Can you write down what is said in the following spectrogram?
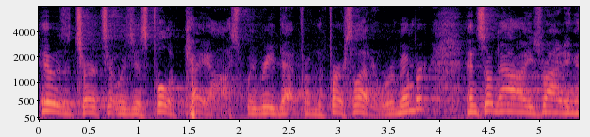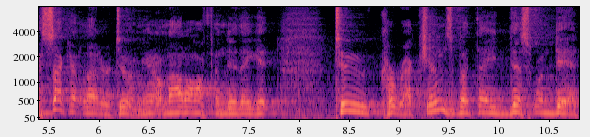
it was a church that was just full of chaos. We read that from the first letter, remember? And so now he's writing a second letter to them. You know, not often do they get two corrections, but they this one did.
